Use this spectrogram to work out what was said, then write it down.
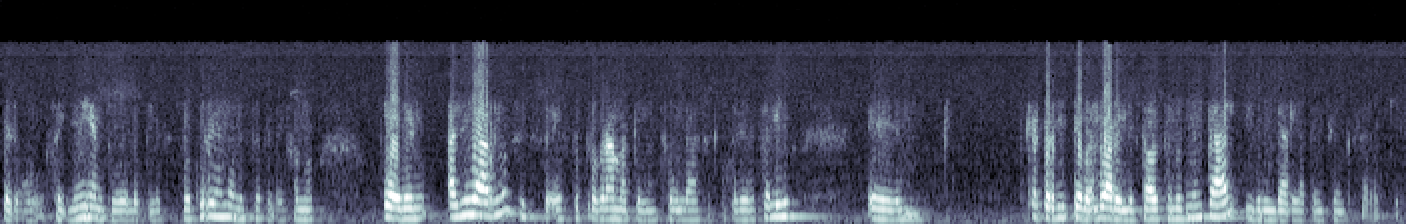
pero seguimiento de lo que les está ocurriendo en este teléfono pueden ayudarlos. este programa que lanzó la Secretaría de Salud, eh, que permite evaluar el estado de salud mental y brindar la atención que se requiere.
